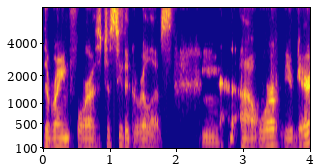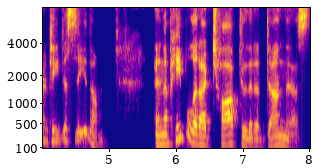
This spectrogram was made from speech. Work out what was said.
the rainforest to see the gorillas. Mm. Uh, we're, you're guaranteed to see them. And the people that I've talked to that have done this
